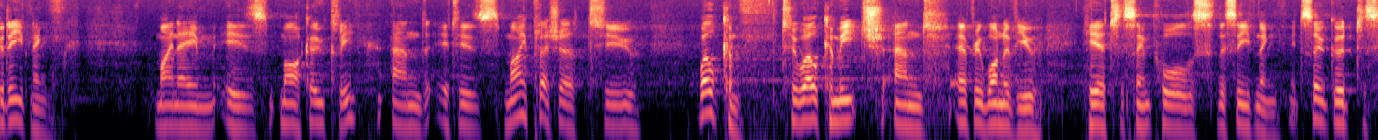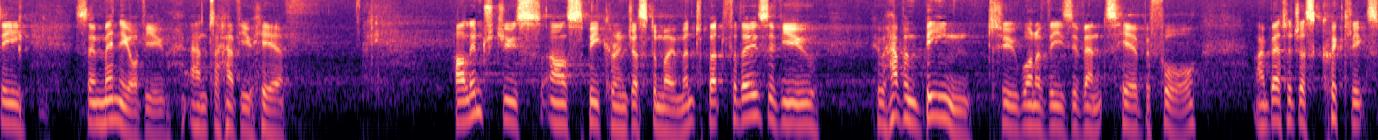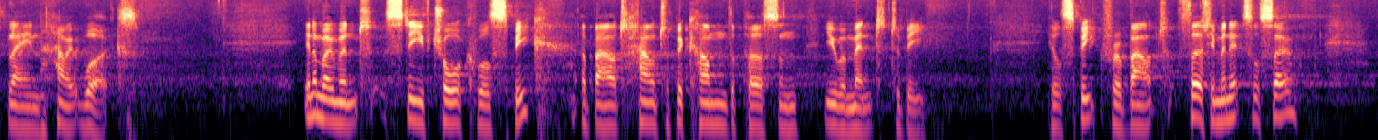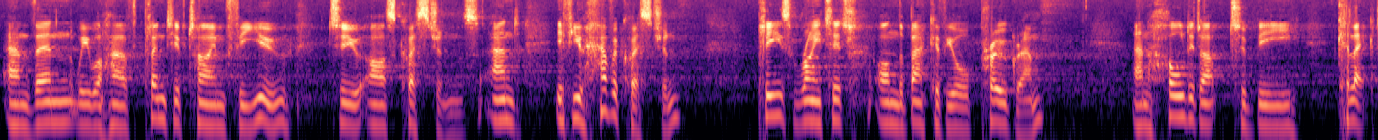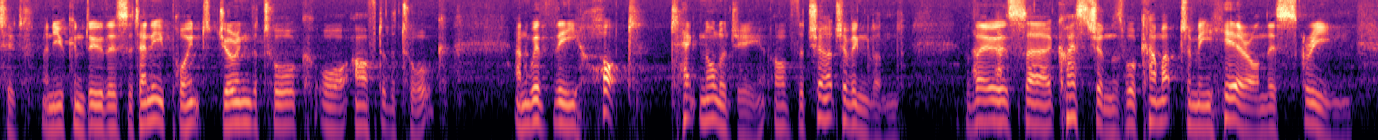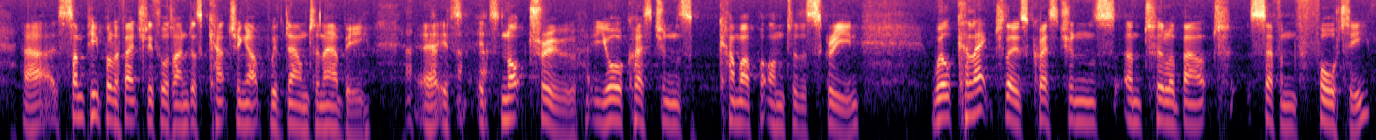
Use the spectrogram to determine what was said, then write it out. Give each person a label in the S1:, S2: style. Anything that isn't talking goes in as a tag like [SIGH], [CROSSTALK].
S1: Good evening. My name is Mark Oakley, and it is my pleasure to welcome, to welcome each and every one of you here to St. Paul's this evening. It's so good to see so many of you and to have you here. I'll introduce our speaker in just a moment, but for those of you who haven't been to one of these events here before, I better just quickly explain how it works. In a moment, Steve Chalke will speak about how to become the person you were meant to be. He'll speak for about 30 minutes or so, and then we will have plenty of time for you to ask questions. And if you have a question, please write it on the back of your program and hold it up to be collected. And you can do this at any point during the talk or after the talk. And with the hot technology of the Church of England, those uh, questions will come up to me here on this screen. Uh, some people have actually thought I'm just catching up with Downton Abbey. Uh, it's, it's not true. Your questions come up onto the screen. We'll collect those questions until about 7:40.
